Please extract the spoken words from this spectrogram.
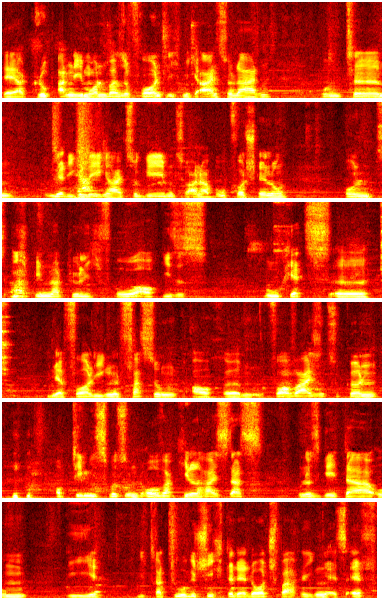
der Club Andimon war so freundlich, mich einzuladen und äh, mir die Gelegenheit zu geben zu einer Buchvorstellung. Und ich bin natürlich froh, auch dieses Buch jetzt äh, in der vorliegenden Fassung auch ähm, vorweisen zu können. Optimismus und Overkill heißt das. Und es geht da um die Literaturgeschichte der deutschsprachigen SF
